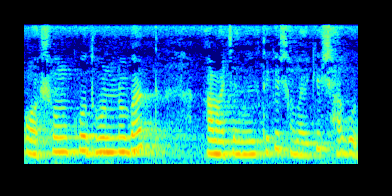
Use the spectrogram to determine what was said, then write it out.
অসংখ্য ধন্যবাদ। আমার চ্যানেল থেকে সবাইকে স্বাগত।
